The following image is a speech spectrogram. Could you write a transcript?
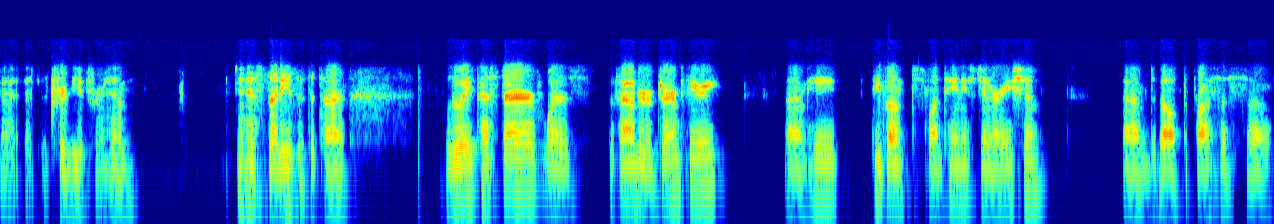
a, a, tribute for him in his studies at the time. Louis Pasteur was the founder of germ theory. Um, he debunked spontaneous generation, um, developed the process of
